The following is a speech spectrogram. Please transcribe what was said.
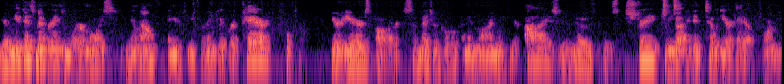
Your mucous membranes were moist in your mouth and your teeth are in good repair. Your ears are symmetrical and in line with your eyes. Your nose is straight. Can you go ahead and tilt your head up for me?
